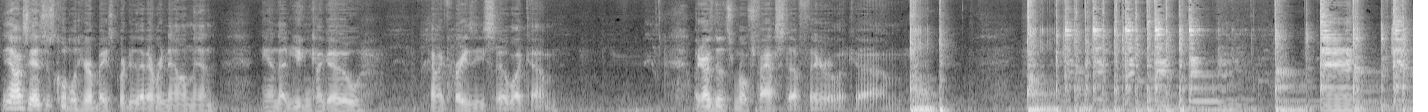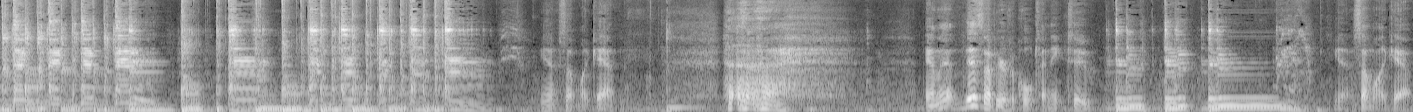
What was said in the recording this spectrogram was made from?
you know, say it's just cool to hear a bass player do that every now and then, and uh, you can kind of go kind of crazy. So like um, like I was doing some real fast stuff there, like um. You know, something like that. and that, this up here is a cool technique too. Yeah, something like that.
